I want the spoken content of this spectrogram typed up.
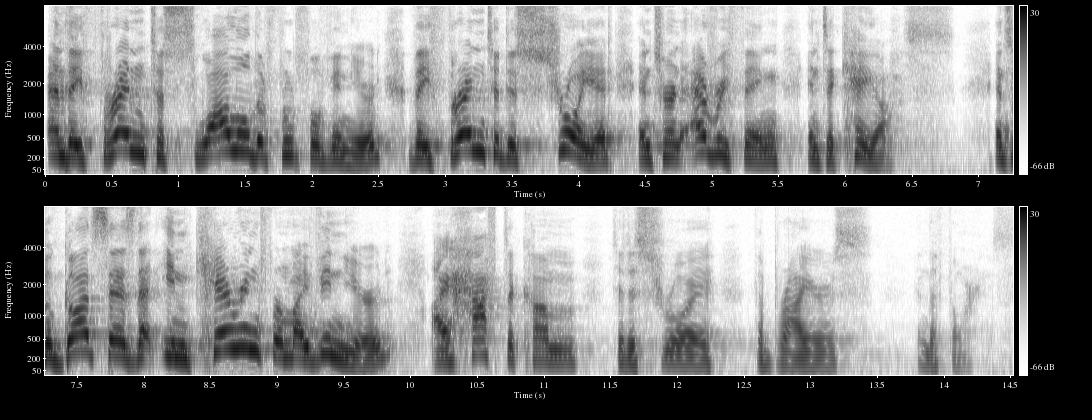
and they threaten to swallow the fruitful vineyard. They threaten to destroy it and turn everything into chaos. And so God says that in caring for my vineyard, I have to come to destroy the briars and the thorns.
